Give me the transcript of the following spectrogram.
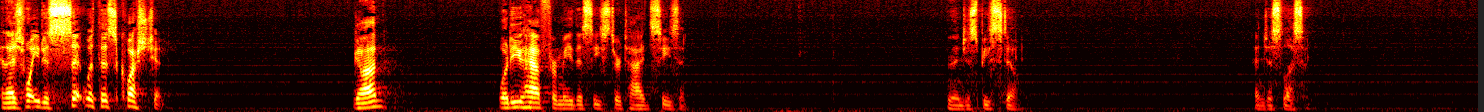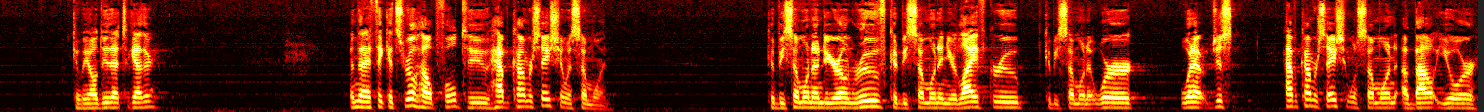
and I just want you to sit with this question God, what do you have for me this Easter tide season? And then just be still and just listen. Can we all do that together? And then I think it's real helpful to have a conversation with someone. Could be someone under your own roof, could be someone in your life group, could be someone at work, whatever. Just have a conversation with someone about your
